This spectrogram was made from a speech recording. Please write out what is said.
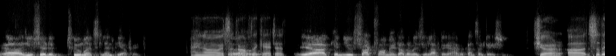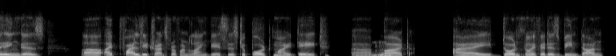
Uh, you shared it too much lengthy of it. I know it's So- a complicated. Yeah, can you short form it? Otherwise, you'll have to have a consultation. Sure. Uh, so the thing is, uh, I filed the transfer of underlying basis to port my date, uh, Mhm. but I don't know if it is being done,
